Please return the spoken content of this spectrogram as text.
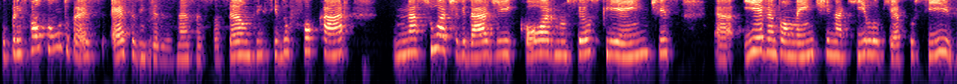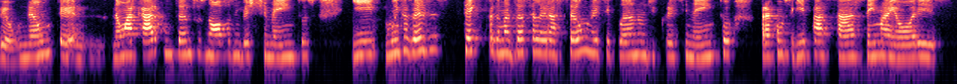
o principal ponto para essas empresas nessa situação tem sido focar na sua atividade core, nos seus clientes uh, e eventualmente naquilo que é possível, não ter, não arcar com tantos novos investimentos e muitas vezes ter que fazer uma desaceleração nesse plano de crescimento para conseguir passar sem maiores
